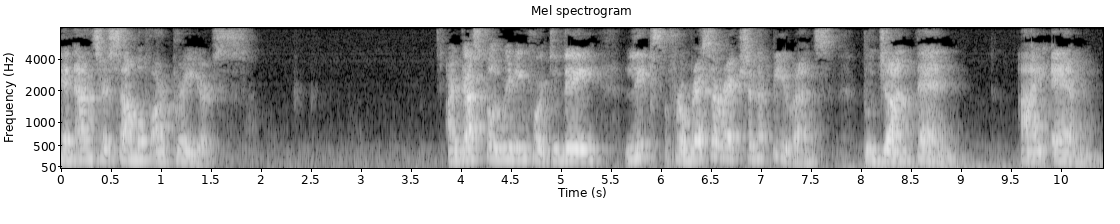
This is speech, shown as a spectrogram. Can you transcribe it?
can answer some of our prayers. Our gospel reading for today leaps from resurrection appearance to John 10, I am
